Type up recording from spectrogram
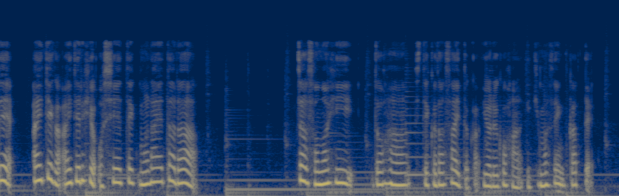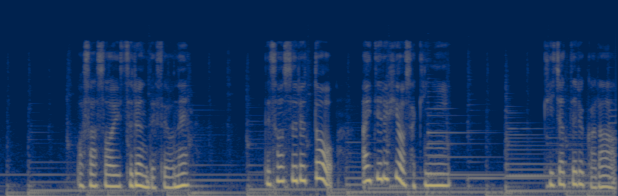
で相手が空いてる日を教えてもらえたらじゃあその日同伴してくださいとか夜ご飯行きませんか？ってお誘いするんですよね。でそうすると空いてる日を先に聞いちゃってるから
